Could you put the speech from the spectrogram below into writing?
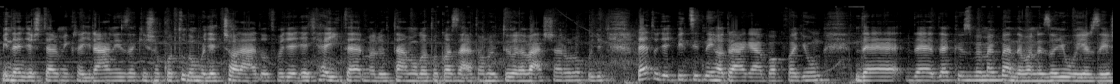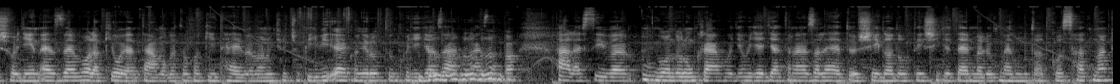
minden egyes termékre egy ránézek, és akkor tudom, hogy egy családot, vagy egy, egy helyi termelőt támogatok azáltal, hogy tőle vásárolok. Úgyhogy lehet, hogy egy picit néha drágábbak vagyunk, de de, de, közben meg benne van ez a jó érzés, hogy én ezzel valaki olyan támogatok, aki itt helyben van, úgyhogy csak így elkanyarodtunk, hogy így az áruháznak a hálás szívvel gondolunk rá, hogy, hogy egyáltalán ez a lehetőség adott, és így a termelők megmutatkozhatnak.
